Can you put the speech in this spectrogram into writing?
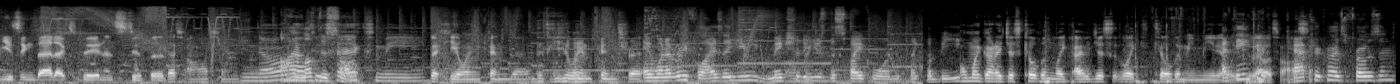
using that XP, and it's stupid. That's awesome. You know Oh, I how love to this song. me. The healing pin, though. The healing pin threat. And whenever he flies at you, make sure Oh to my use the spike one, like the bee. Oh my god, I just killed him. Like, I just, like, killed him immediately. I think that your was awesome. capture card's frozen,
